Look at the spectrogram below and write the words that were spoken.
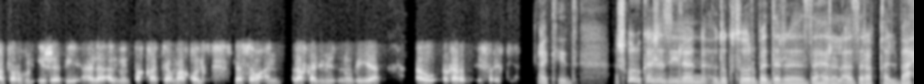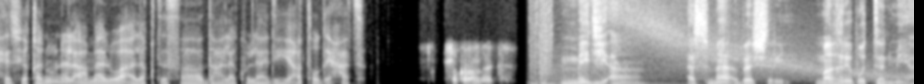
أثره الإيجابي على المنطقة كما قلت لا سواء الأقاليم الجنوبية أو غرب إفريقيا. أكيد. أشكرك جزيلا دكتور بدر زاهر الأزرق الباحث في في قانون الأعمال والاقتصاد على كل هذه التوضيحات. شكرا لك. ميدي أسماء بشري مغرب التنمية.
